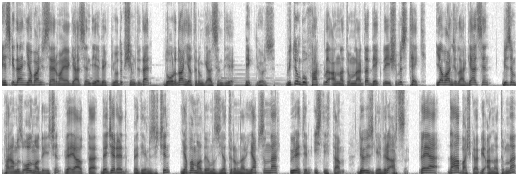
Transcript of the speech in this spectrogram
Eskiden yabancı sermaye gelsin diye bekliyorduk, şimdiden doğrudan yatırım gelsin diye bekliyoruz. Bütün bu farklı anlatımlarda bekleyişimiz tek. Yabancılar gelsin, bizim paramız olmadığı için veyahut da beceremediğimiz için yapamadığımız yatırımları yapsınlar, üretim, istihdam, döviz geliri artsın. Veya daha başka bir anlatımla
